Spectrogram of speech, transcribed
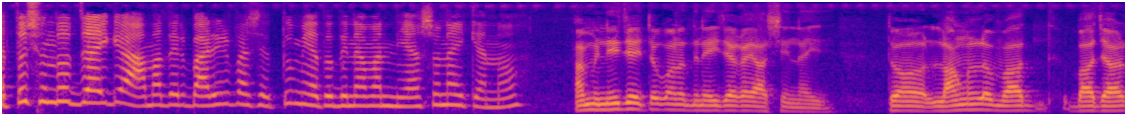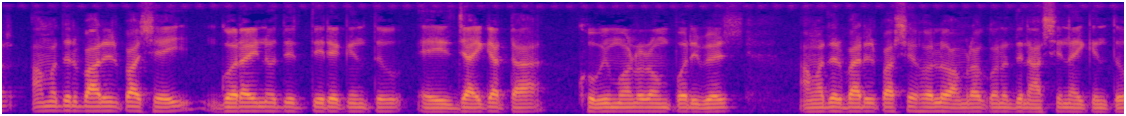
এত সুন্দর জায়গা আমাদের বাড়ির পাশে। তুমি এতদিন আমার নিয়ে আসো নাই কেন? আমি নিজেই তো কোনোদিন এই জায়গায় আসি নাই। তো লাঙ্গলাবাদ বাজার আমাদের বাড়ির পাশেই গোরাই নদীর তীরে কিন্তু এই জায়গাটা খুবই মনোরম পরিবেশ। আমাদের বাড়ির পাশে হলো আমরা কোনোদিন আসি নাই কিন্তু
